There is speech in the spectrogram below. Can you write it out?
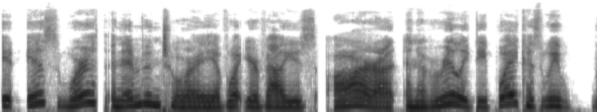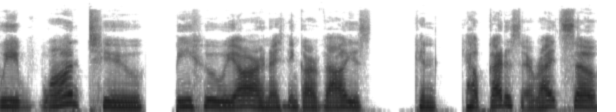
it is worth an inventory of what your values are in a really deep way because we we want to be who we are and I think our values can help guide us there, right? So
